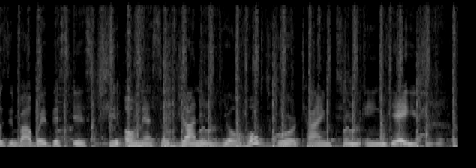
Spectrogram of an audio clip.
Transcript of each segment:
Hello, Zimbabwe. This is Chioneso Johnny, your host for Time to Engage,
